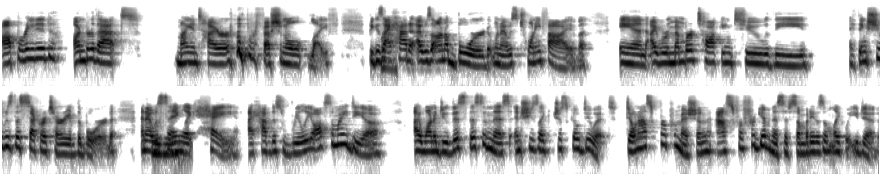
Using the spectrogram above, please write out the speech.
operated under that my entire professional life because wow. I had I was on a board when I was 25 and I remember talking to the I think she was the secretary of the board and I was mm-hmm. saying like hey I have this really awesome idea I want to do this this and this and she's like just go do it don't ask for permission ask for forgiveness if somebody doesn't like what you did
